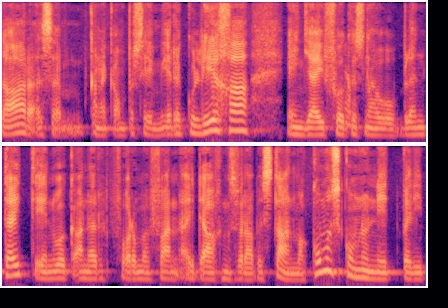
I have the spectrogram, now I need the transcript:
daar as 'n kan ek amper sê mede kollega en jy fokus nou op blindheid en ook ander forme van uitdagings wat daar bestaan. Maar kom ons kom nou net by die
